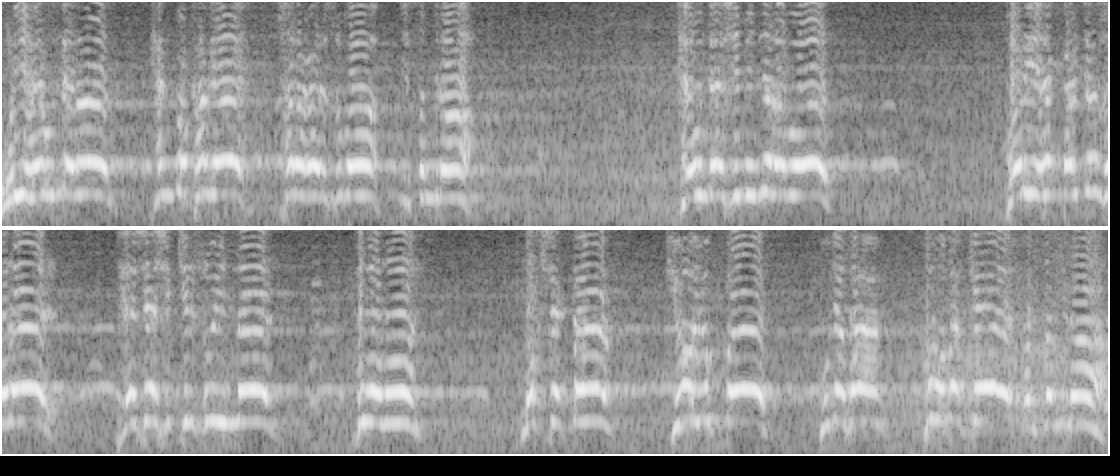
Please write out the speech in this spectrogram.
우리 해운대는 행복하게 살아갈 수가 있습니다. 해운대 시민 여러분, 고리 핵발전소를 폐쇄시킬 수 있는 후보는 녹색당 교육법 부자상 후보밖에 없습니다.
